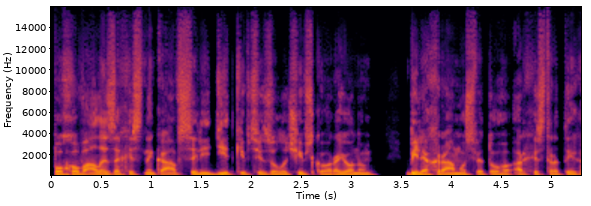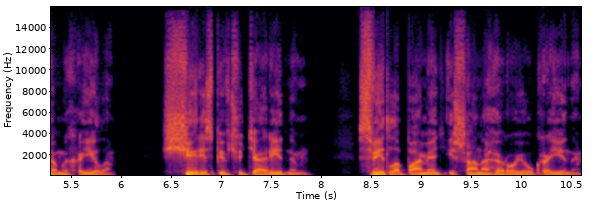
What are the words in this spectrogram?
Поховали захисника в селі Дідківці Золочівського району біля храму святого архістратига Михаїла. Щирі співчуття рідним, світла пам'ять і шана Герою України.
